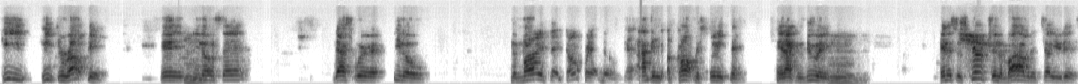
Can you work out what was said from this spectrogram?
he he threw out there, and mm. you know what I'm saying. That's where you know the mindset comes from that though. I can accomplish anything and I can do anything. Mm. And it's a scripture in the Bible to tell you this.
